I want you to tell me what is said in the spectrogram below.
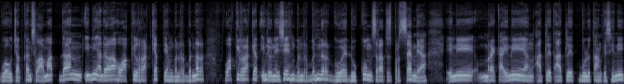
gue ucapkan selamat dan ini adalah wakil rakyat yang bener-bener wakil rakyat Indonesia yang bener-bener gue dukung 100% ya. Ini mereka ini yang atlet-atlet bulu tangkis ini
